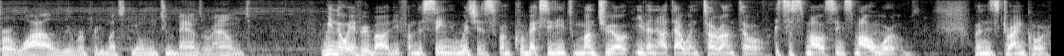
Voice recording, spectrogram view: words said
For a while, we were pretty much the only two bands around. We know everybody from the scene, which is from Quebec City to Montreal, even Ottawa and Toronto. It's a small scene, small world when it's grindcore.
